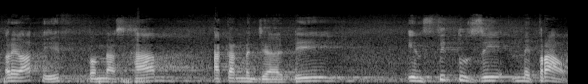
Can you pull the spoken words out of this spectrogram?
relatif Komnas HAM akan menjadi institusi netral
